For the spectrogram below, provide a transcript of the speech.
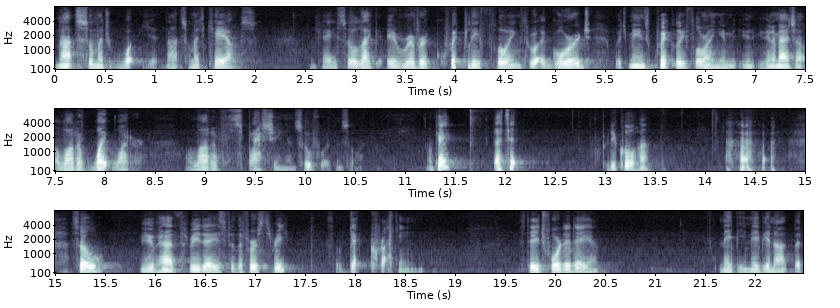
not so much, what, not so much chaos. Okay, so like a river quickly flowing through a gorge, which means quickly flowing, you, you can imagine a lot of white water, a lot of splashing and so forth and so on. Okay, that's it. Pretty cool, huh? so you've had three days for the first three, so get cracking. Stage four today, yeah? Maybe, maybe not, but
